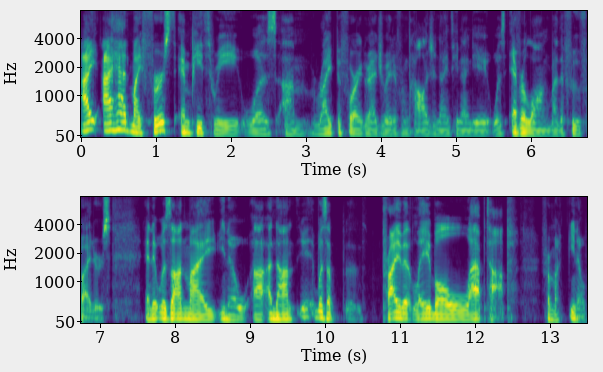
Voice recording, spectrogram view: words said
I, I had my first MP3 was um, right before I graduated from college in 1998 was Everlong by the Foo Fighters, and it was on my you know uh, a non it was a uh, private label laptop from a you know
